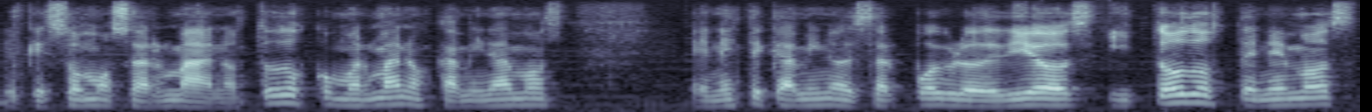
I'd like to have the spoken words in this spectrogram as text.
El que somos hermanos. Todos como hermanos caminamos en este camino de ser pueblo de Dios y todos tenemos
